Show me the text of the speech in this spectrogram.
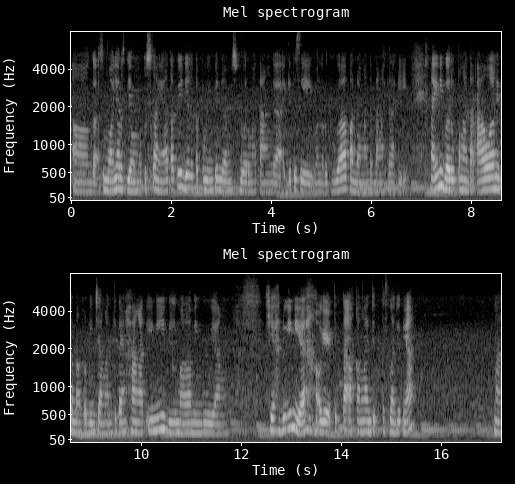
nggak uh, semuanya harus dia memutuskan ya tapi dia tetap pemimpin dalam sebuah rumah tangga gitu sih menurut gua pandangan tentang laki-laki. Nah ini baru pengantar awal nih tentang perbincangan kita yang hangat ini di malam minggu yang syahdu ini ya. Oke kita akan lanjut ke selanjutnya. Nah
